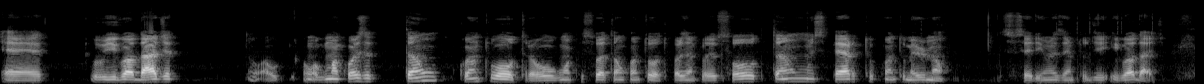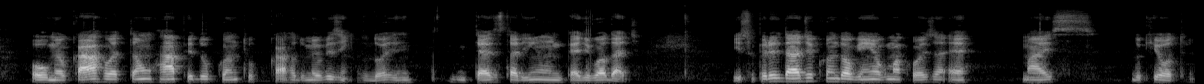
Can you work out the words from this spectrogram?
É, o igualdade é alguma coisa tão quanto outra, ou alguma pessoa tão quanto outra. Por exemplo, eu sou tão esperto quanto meu irmão. Isso seria um exemplo de igualdade. Ou o meu carro é tão rápido quanto o carro do meu vizinho. Os dois, em tese, estariam em pé de igualdade. E superioridade é quando alguém alguma coisa é mais do que outra.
